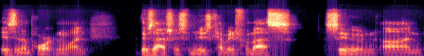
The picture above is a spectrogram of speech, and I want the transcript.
is an important one. There's actually some news coming from us soon on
